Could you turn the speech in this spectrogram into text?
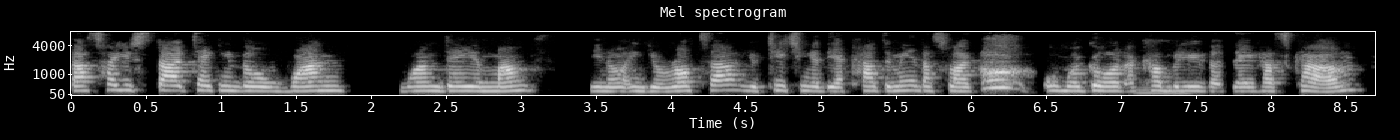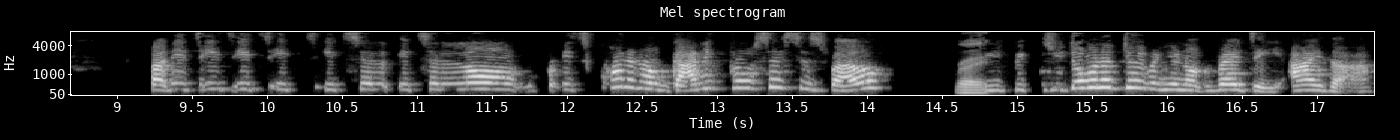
that's how you start taking the one one day a month you know in your rota. You're teaching at the academy. And that's like oh my god i can't Mm. believe that day has come. But it's it's it's it's it's a it's a long it's quite an organic process as well. Right. you- because you don't want to do it when you're not ready either.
